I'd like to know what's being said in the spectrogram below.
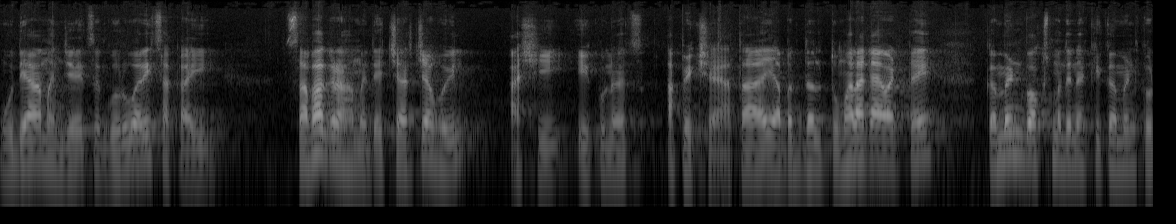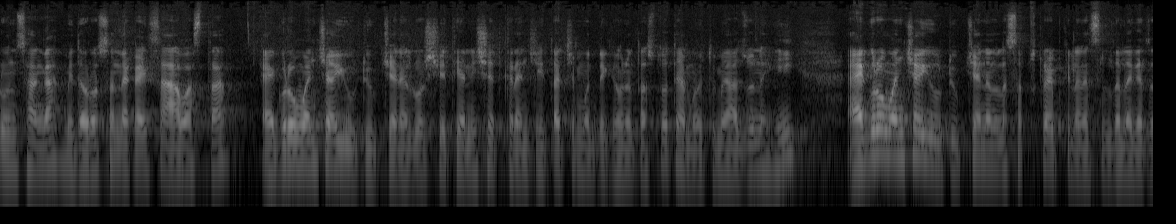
उद्या म्हणजेच गुरुवारी सकाळी सभागृहामध्ये चर्चा होईल अशी एकूणच अपेक्षा आहे. आता याबद्दल तुम्हाला काय वाटतंय? कमेंट बॉक्समध्ये नक्की कमेंट करून सांगा. मी दररोज संध्याकाळी सहा वाजता ॲग्रोवनच्या यूट्यूब चॅनलवर शेती आणि शेतकऱ्यांच्या हिताचे मुद्दे घेऊन येत असतो. त्यामुळे तुम्ही अजूनही ॲग्रोवनच्या यूट्यूब चॅनलला सबस्क्राईब केलं नसेल तर लगेच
